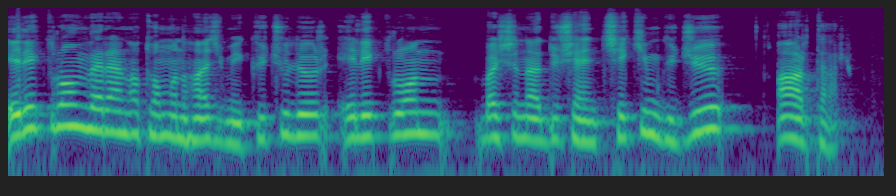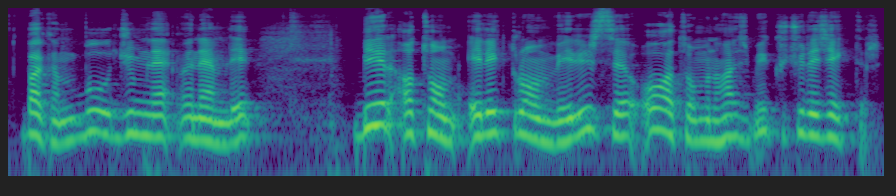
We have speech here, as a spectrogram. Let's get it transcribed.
Elektron veren atomun hacmi küçülür. Elektron başına düşen çekim gücü artar. Bakın bu cümle önemli. Bir atom elektron verirse o atomun hacmi küçülecektir.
